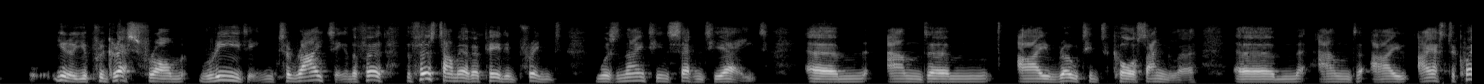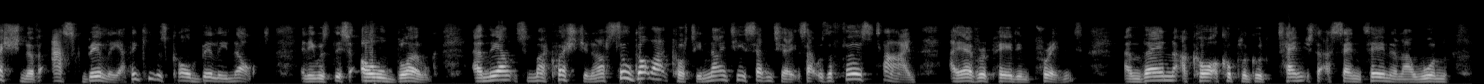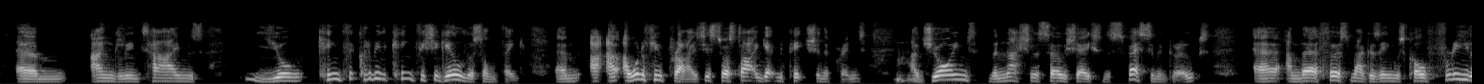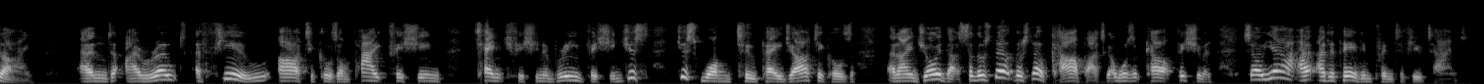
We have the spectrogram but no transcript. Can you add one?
you know, you progress from reading to writing. And the first, the first time I ever appeared in print was 1978, um, and um, I wrote into Coarse Angler um, and I, I asked a question of Ask Billy. I think he was called Billy Knott, and he was this old bloke. And they answered my question. And I've still got that cut in 1978. So that was the first time I ever appeared in print. And then I caught a couple of good tench that I sent in, and I won um, Angling Times young king could have been the kingfisher guild or something. Um, I, I, won a few prizes so i started getting my picture in the print. Mm-hmm. i joined the national association of specimen groups uh, and their first magazine was called freeline and i wrote a few articles on pike fishing tench fishing and bream fishing just just one two page articles and i enjoyed that. So there was no there's no carp article i wasn't carp fisherman. So yeah I, i'd appeared in print a few times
